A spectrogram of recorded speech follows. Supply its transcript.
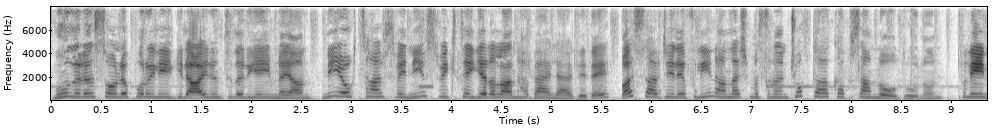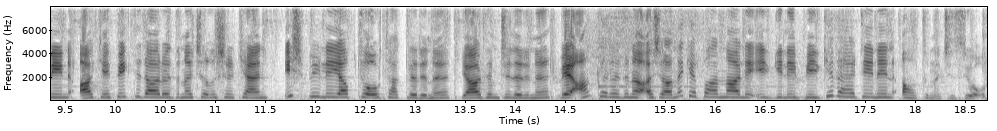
Mueller'ın son raporu ile ilgili ayrıntıları yayımlayan New York Times ve Newsweek'te yer alan haberlerde de başsavcı ile Flynn anlaşmasının çok daha kapsamlı olduğunun, Flynn'in AKP iktidarı adına çalışırken işbirliği yaptığı ortaklarını, yardımcılarını ve Ankara adına ajanlık yapanlarla ilgili bilgi verdiğinin altını çiziyor.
